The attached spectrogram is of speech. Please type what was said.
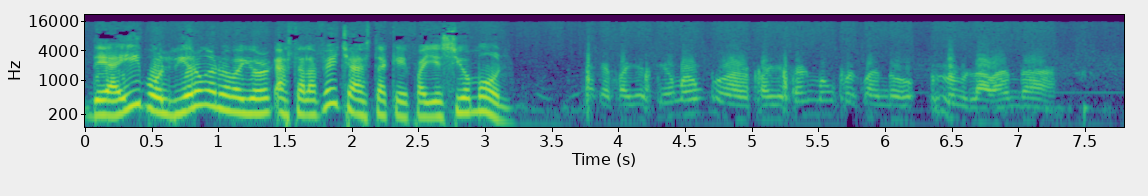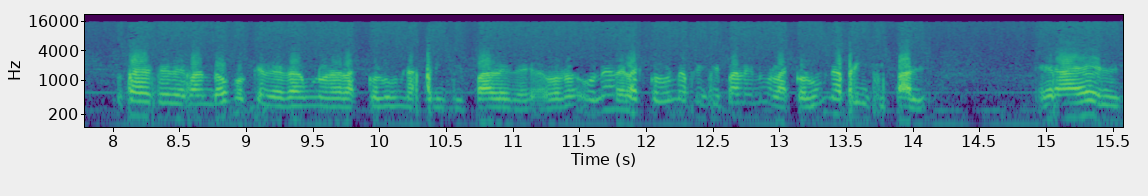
de ahí volvieron a Nueva York hasta la fecha, hasta que falleció Mon. Hasta que falleció Mon, pues al fallecer Mon fue cuando la banda, se desbandó porque era una de las columnas principales, de, una de las columnas principales, no, la columna principal era él.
